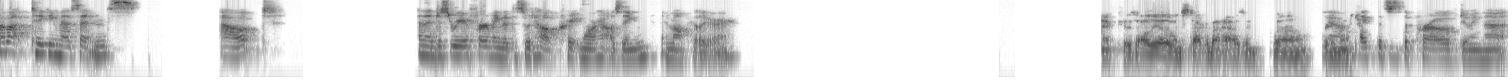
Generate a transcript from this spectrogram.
How about taking that sentence out and then just reaffirming that this would help create more housing in Montpelier? because all the other ones talk about housing. Well, pretty yeah, much. like this is the pro of doing that.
